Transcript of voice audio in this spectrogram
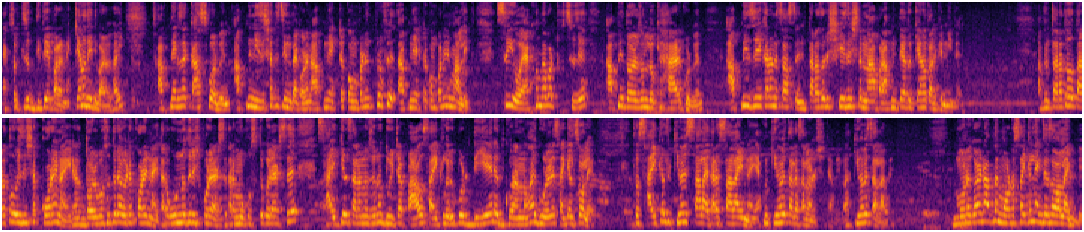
অ্যাকচুয়ালি কিছু দিতে পারে না। কেন দিতে পারবে ভাই? আপনি এক কাজ করবেন, আপনি নিজের সাথে চিন্তা করেন, আপনি একটা কোম্পানির প্রফে আপনি একটা কোম্পানির মালিক সিও এখন ব্যাপারটা হচ্ছে যে আপনি দশজন লোককে হায়ার করবেন, আপনি যে কারণে চাচ্ছেন, তারা যদি সেই জিনিসটা না পারে, আপনি তাদের কেন তাদেরকে নেবেন? আপনি তারা তো তারা তো ওই জিনিসটা করে নাই, এটা দশ বছর ধরে ওইটা করে নাই, তারা অন্য জিনিস পরে আসছে, তারা মুখস্থ করে আসছে, সাইকেল চালানোর জন্য দুইটা পাও সাইকেলের উপর দিয়ে ঘোরানো হয় ঘুরালে সাইকেল চলে। তো সাইকেল কীভাবে চালায়, তারা চালাই নাই, এখন কীভাবে তারা চালানো শেখাবে বা কীভাবে চালাবে? মনে করেন আপনার মোটর সাইকেল এক যাওয়া লাগবে।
